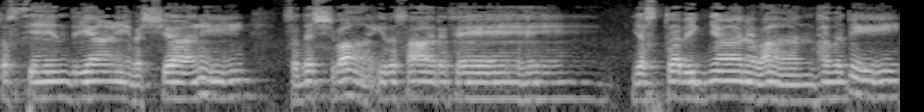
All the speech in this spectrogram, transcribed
तस्येन्द्रियाणि वश्यानि सदश्वा इव सारथेः। यस्त्वविज्ञानवान् भवति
